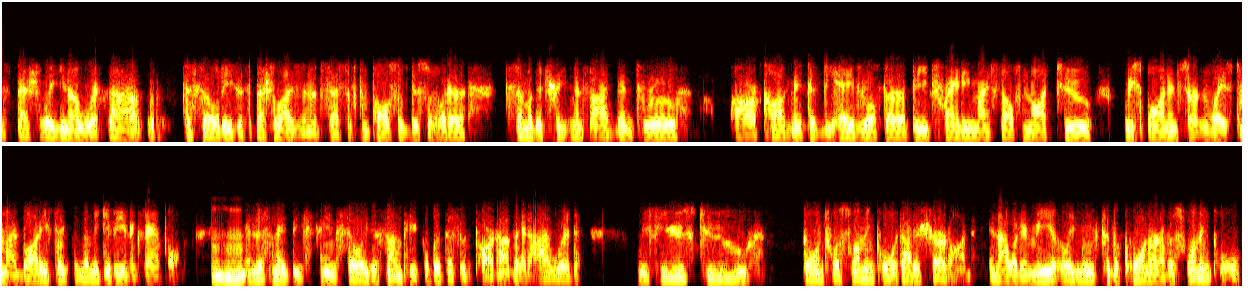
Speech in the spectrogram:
especially, you know, with uh, facilities that specialize in obsessive compulsive disorder. Some of the treatments I've been through are cognitive behavioral therapy, training myself not to respond in certain ways to my body. For, let me give you an example. Mm-hmm. And this may be seem silly to some people, but this is part of it. I would refuse to go into a swimming pool without a shirt on, and I would immediately move to the corner of a swimming pool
